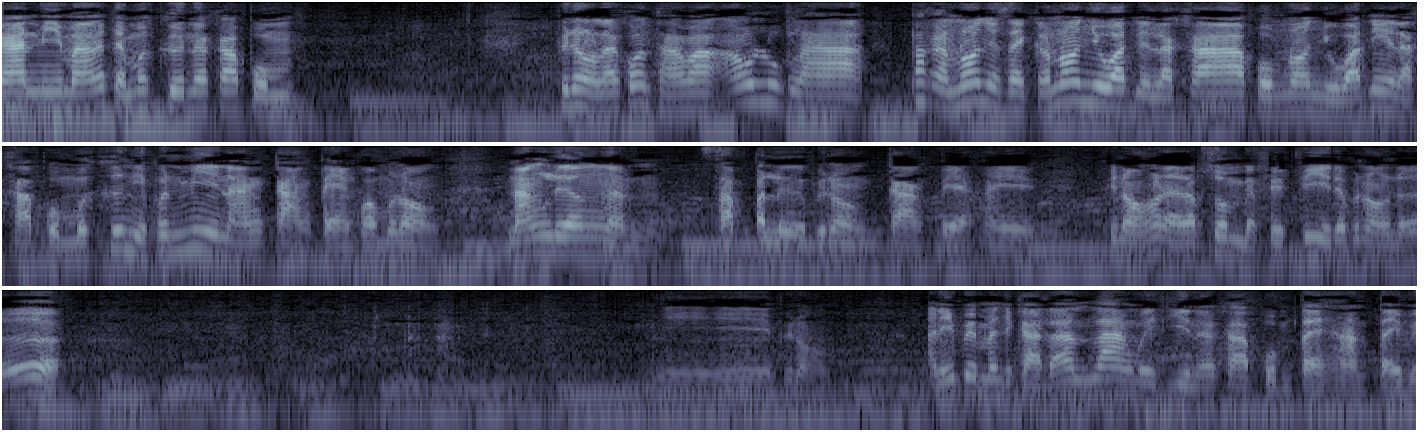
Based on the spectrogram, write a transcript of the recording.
งานมีมาตั้งแต่เมื่อคืนนะครับผมพี่น้องหลายคนถามว่าเอ้าลูกลาพักกันนอนอยู่ใส่กันนอนอยู่วัดนี่แหละครับผมนอนอยู่วัดนี่แหละครับผมเมื่อคืนนี้เพิ่นมีหนังกลางแปลงพร้อมพี่น้อง หนังเรื่องอันซับปะเลอพี่น้องกลางแปลงให้ พี่น้องเขาได้รับชมแบบฟรีๆเด้อพี่น้องเด้อนี่พี่น้อง อันนี้เป็นบรรยากาศด้านล่างเวทีนะครับผมไต่หานไต่เว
